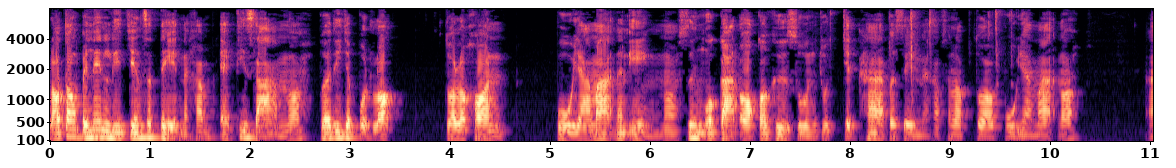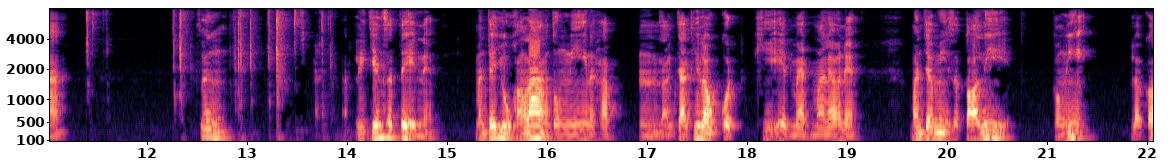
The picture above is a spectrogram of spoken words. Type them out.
เราต้องไปเล่น Legend State นะครับแอคที่สามเนาะเพื่อที่จะปลดล็อกตัวละครปู่ยามะนั่นเองเนาะซึ่งโอกาสออกก็คือ 0.75%นะครับสำหรับตัวปู่ยามะเนาะอ่าซึ่ง Legend State เนี่ย มันจะอยู่ข้างล่างตรงนี้นะครับหลังจากที่เรากด Create Match มาแล้วเนี่ย มันจะมีสตอรี่ตรงนี้แล้วก็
